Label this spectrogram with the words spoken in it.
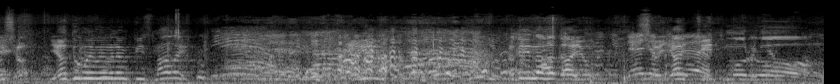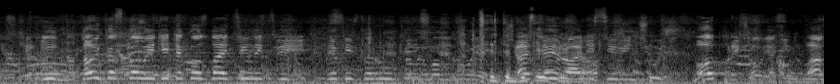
Ну що, я думаю, ви мене впізнали? Ні. Тоді нагадаю, що я Дід Мороз. Той казковий дід, якого знає цілий світ, який дарунками мандрує, щастя і радістю він чує. От прийшов я до вас,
